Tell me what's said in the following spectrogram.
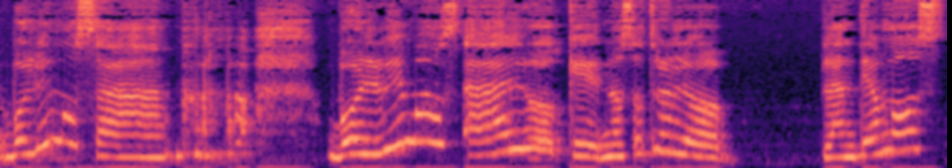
Volvemos a, volvemos a algo que nosotros lo planteamos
